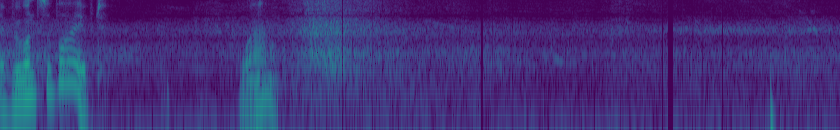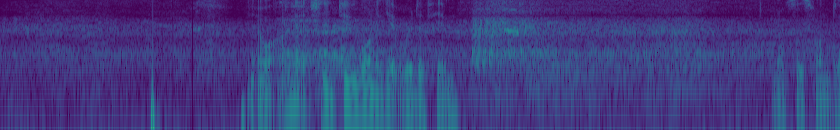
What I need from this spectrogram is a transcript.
Everyone survived. Wow. You know what, I actually do want to get rid of him. What's this one do?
